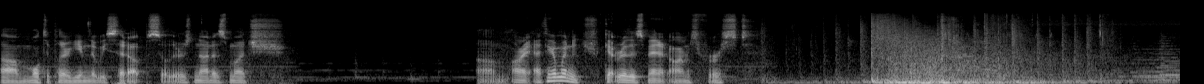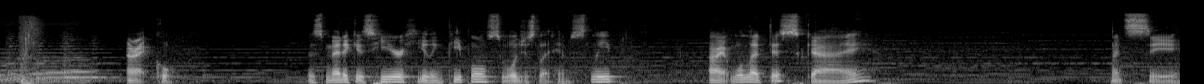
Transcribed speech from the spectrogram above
um, multiplayer game that we set up, so there's not as much. Um, all right, I think I'm going to get rid of this man at first. Alright, cool. This medic is here healing people, so we'll just let him sleep. Alright, we'll let this guy... Let's see.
